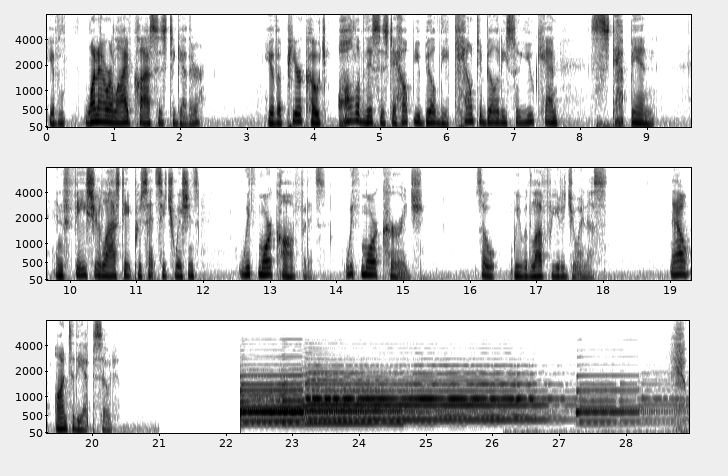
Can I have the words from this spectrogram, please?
You have one hour live classes together. You have a peer coach. All of this is to help you build the accountability so you can step in and face your last 8% situations with more confidence, with more courage. So we would love for you to join us. Now, on to the episode.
